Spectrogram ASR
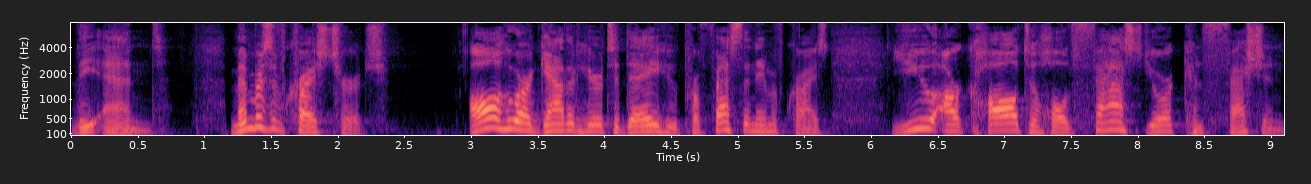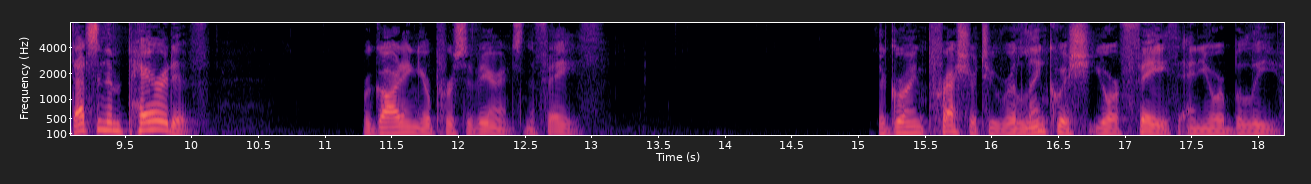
the end. Members of Christ Church, all who are gathered here today who profess the name of Christ, you are called to hold fast your confession. That's an imperative regarding your perseverance in the faith. The growing pressure to relinquish your faith and your belief.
